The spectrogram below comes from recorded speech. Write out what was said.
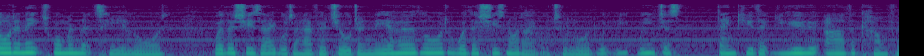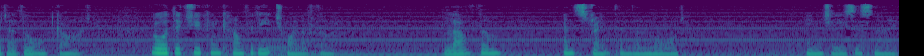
Lord, and each woman that's here, Lord, whether she's able to have her children near her, Lord, or whether she's not able to, Lord. We, we just thank you that you are the comforter, Lord God. Lord, that you can comfort each one of them, love them, and strengthen them, Lord. In Jesus' name.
